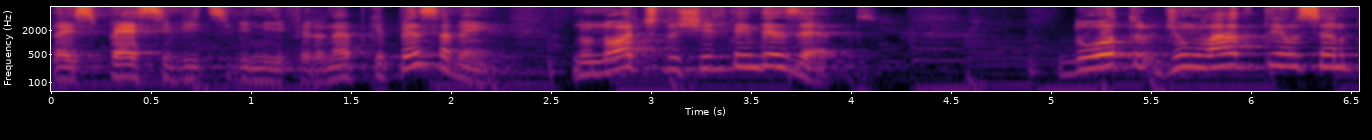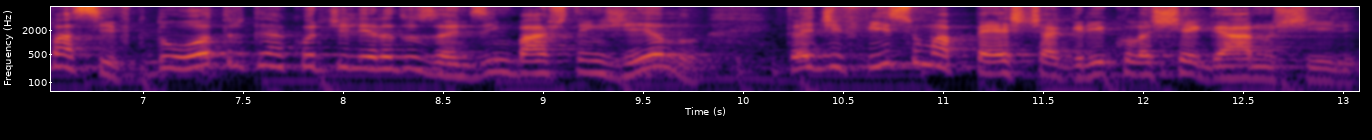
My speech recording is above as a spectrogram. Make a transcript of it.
da espécie vitivinífera, né? Porque pensa bem, no norte do Chile tem deserto. Do outro, de um lado tem o Oceano Pacífico, do outro tem a Cordilheira dos Andes, embaixo tem gelo. Então é difícil uma peste agrícola chegar no Chile.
